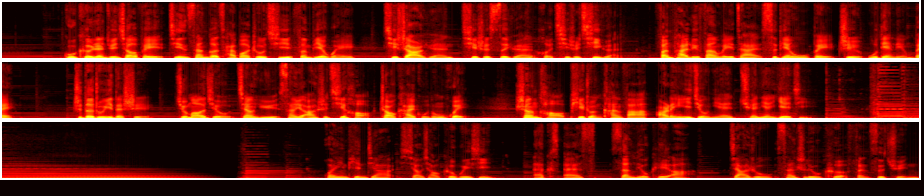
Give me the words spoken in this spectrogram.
顾客人均消费近三个财报周期分别为七十二元、七十四元和七十七元，翻台率范围在四点五倍至五点零倍。值得注意的是，九毛九将于三月二十七号召开股东会，商讨批准刊发二零一九年全年业绩。欢迎添加小小客微信。xs 三六 kr 加入三十六氪粉丝群，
